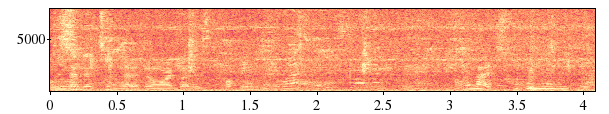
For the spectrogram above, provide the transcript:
I'll send it to her. Don't worry about it. It's copying it. I know, it's copying everything.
